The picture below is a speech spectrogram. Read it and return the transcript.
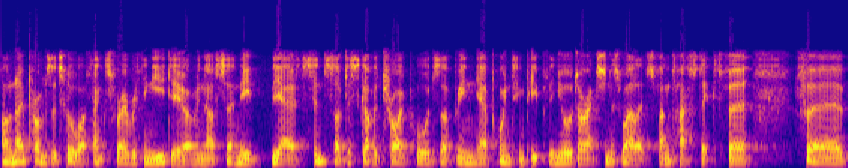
Oh, no problems at all. Well, thanks for everything you do. I mean, I've certainly, yeah, since I've discovered Tripawds, I've been yeah, pointing people in your direction as well. It's fantastic for for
